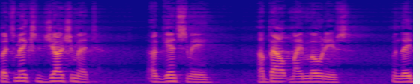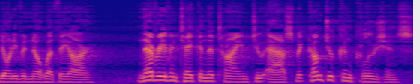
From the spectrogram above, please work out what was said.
but makes judgment against me about my motives when they don't even know what they are. Never even taken the time to ask, but come to conclusions.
